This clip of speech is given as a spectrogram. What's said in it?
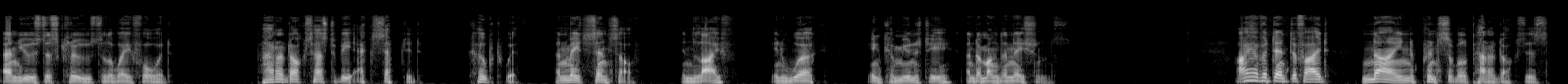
and used as clues to the way forward. Paradox has to be accepted, coped with, and made sense of, in life, in work, in community, and among the nations. I have identified nine principal paradoxes,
